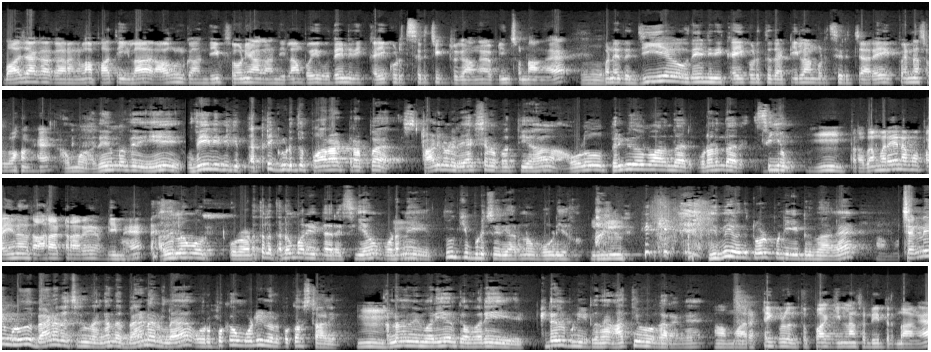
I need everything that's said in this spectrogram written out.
பாஜக காரங்க எல்லாம் பாத்தீங்களா? ராகுல் காந்தி சோனியா காந்தி எல்லாம் போய் உதயநிதி கை கொடுத்து சிரிச்சுக்கிட்டு இருக்காங்க அப்படின்னு சொன்னாங்க. இப்ப நேத்து ஜியே உதயநிதி கை கொடுத்து தட்டி எல்லாம் கொடுத்து சிரிச்சாரே இப்ப என்ன சொல்லுவாங்க? ஆமா அதே மாதிரி உதயநிதிக்கு தட்டி கொடுத்து பாராட்டுறப்ப ஸ்டாலினோட ரியாக்ஷனை பத்தியா? அவ்வளவு பெருமிதமா இருந்தார் உணர்ந்தாரு சிஎம் பிரதமரே நம்ம பையனை பாராட்டுறாரு அப்படின்னு. அது இல்லாம ஒரு இடத்துல தடுமாறிட்டாரு சிஎம் உடனே தூக்கி பிடிச்சது யாருன்னா மோடி தான். இதையும் வந்து ட்ரோல் பண்ணிக்கிட்டு இருந்தாங்க. சென்னை முழுவதும் பேனர் வச்சிருந்தாங்க. அந்த பேனர்ல ஒரு பக்கம் மோடி இன்னொரு பக்கம் ஸ்டாலின். தம்பி மாதிரியே இருக்க மாதிரி கிண்டல் பண்ணிட்டு இருந்தாங்க. அதிமுககாரங்க. ஆமா ரெட்டைக்குழல் துப்பாக்கின்லாம் சொல்லிட்டு இருந்தாங்க.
